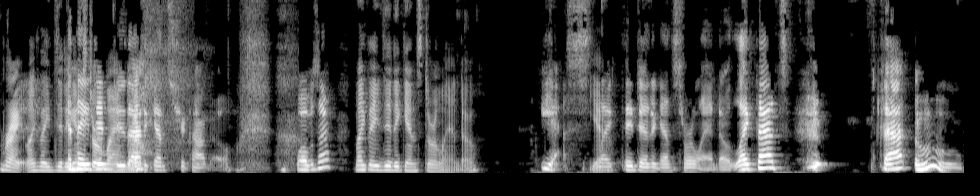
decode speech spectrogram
Right, like they did and against Orlando. And they didn't do that against Chicago. What was that? like they did against Orlando. Yes, yeah. like they did against Orlando. Like that's that. Ooh,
